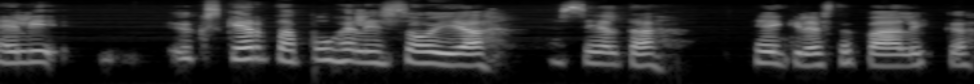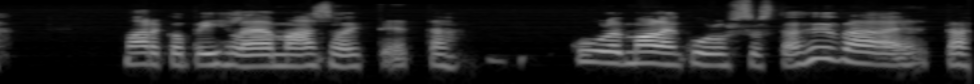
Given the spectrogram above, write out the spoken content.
Eli yksi kerta puhelin soi ja sieltä henkilöstöpäällikkö Marko Pihlajamaa soitti, että kuule, mä olen kuullut susta hyvää, että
